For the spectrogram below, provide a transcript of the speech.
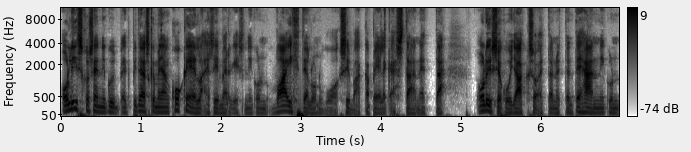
olisiko se, niin kuin, että pitäisikö meidän kokeilla esimerkiksi niin kuin vaihtelun vuoksi vaikka pelkästään, että olisi joku jakso, että nyt tehdään niin kuin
